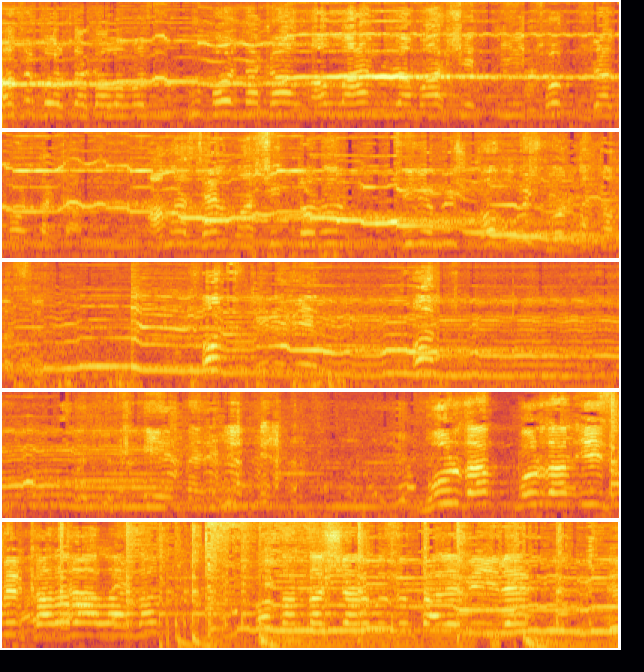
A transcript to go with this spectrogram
Nasıl portakalımız? Bu portakal Allah'ın bize bahşettiği çok güzel portakal. Ama sen Washington'un çürümüş, kokmuş portakalısın. Çok çürüdün. Değirmeni. Buradan, buradan İzmir Karabağlar'dan vatandaşlarımızın talebiyle e,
